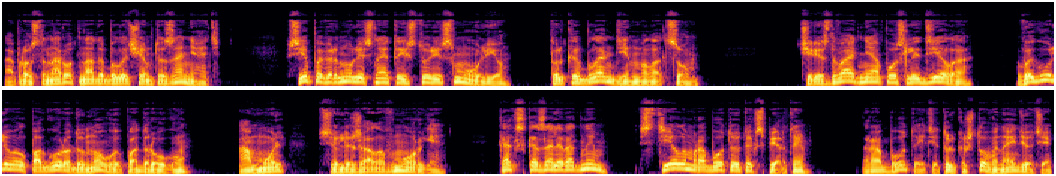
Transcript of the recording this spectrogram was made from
а просто народ надо было чем-то занять. Все повернулись на этой истории с молью, только блондин молодцом. Через два дня после дела выгуливал по городу новую подругу, а моль все лежала в морге. Как сказали родным, с телом работают эксперты. Работаете, только что вы найдете?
